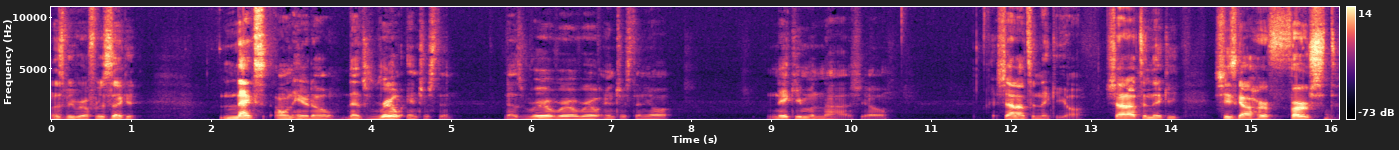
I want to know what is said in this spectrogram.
Let's be real for a second. Next on here though, that's real interesting. That's real, real, real interesting, y'all. Nicki Minaj, yo. Shout out to Nicki, y'all. Shout out to Nicki. She's got her first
